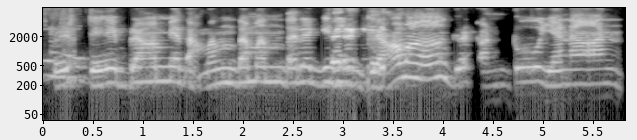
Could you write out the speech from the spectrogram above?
பृष्टे भ्राम्यदमन्दमन्दरगिरिग्रामा ग्रकण्टूयनान्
